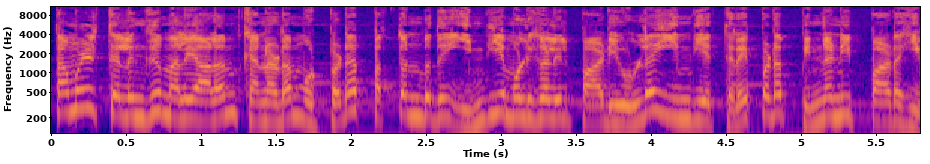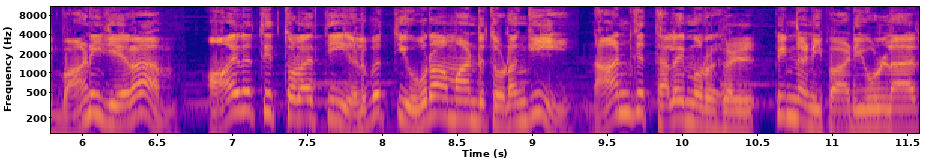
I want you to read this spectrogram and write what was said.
தமிழ் தெலுங்கு மலையாளம் கன்னடம் உட்பட பத்தொன்பது இந்திய மொழிகளில் பாடியுள்ள இந்திய திரைப்பட பின்னணி பாடகி வாணி ஜெயராம் ஆயிரத்தி தொள்ளாயிரத்தி எழுபத்தி ஓராம் ஆண்டு தொடங்கி நான்கு தலைமுறைகள் பின்னணி பாடியுள்ளார்.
